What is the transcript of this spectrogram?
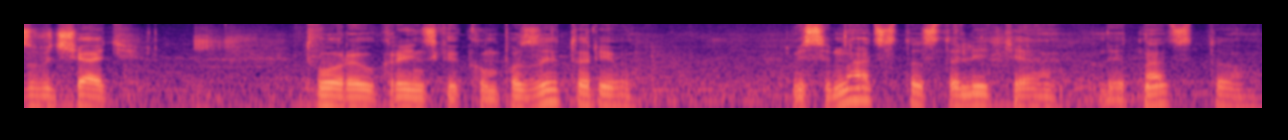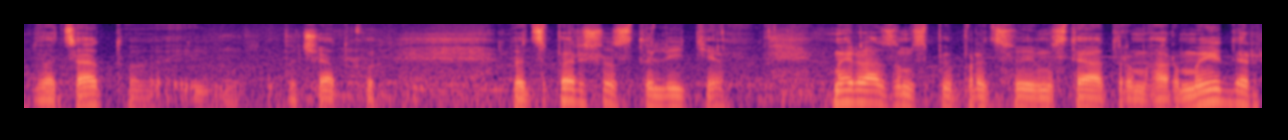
Звучать твори українських композиторів 18 століття, 19, 20 і початку 21 століття. Ми разом співпрацюємо з театром Гармидер.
